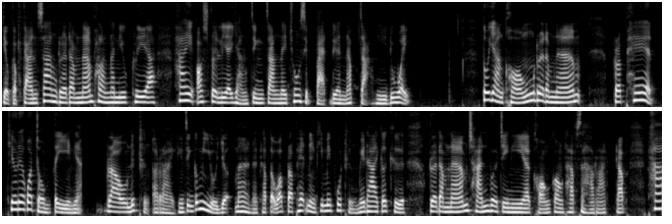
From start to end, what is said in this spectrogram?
เกี่ยวกับการสร้างเรือดำน้ำพลังงานนิวเคลียร์ให้ออสเตรเลียอย่างจริงจังในช่วง 18 เดือนนับจากนี้ด้วย ตัวอย่างของเรือดำน้ำประเภทที่เรียกว่าโจมตีเนี่ย เรานึกถึงอะไร จริงๆ ก็มีอยู่เยอะมากนะครับ แต่ว่าประเภทหนึ่งที่ไม่พูดถึงไม่ได้ก็คือ เรือดำน้ำชั้นเวอร์จิเนียของกองทัพสหรัฐครับ ถ้า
